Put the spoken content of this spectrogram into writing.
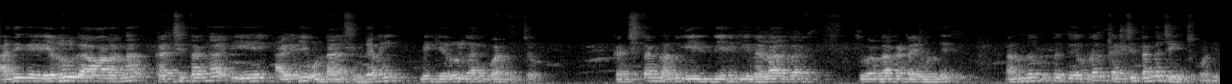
అది ఎరువులు కావాలన్నా ఖచ్చితంగా ఈ ఐడి ఉండాల్సిందే. అని మీకు ఎరువులు కానీ పట్టించవు ఖచ్చితంగా అందుకు ఈ దీనికి ఈ నెల చివరి దాకా టైం ఉంది. అందుకు ప్రతి ఒక్కరు ఖచ్చితంగా చేయించుకోండి.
